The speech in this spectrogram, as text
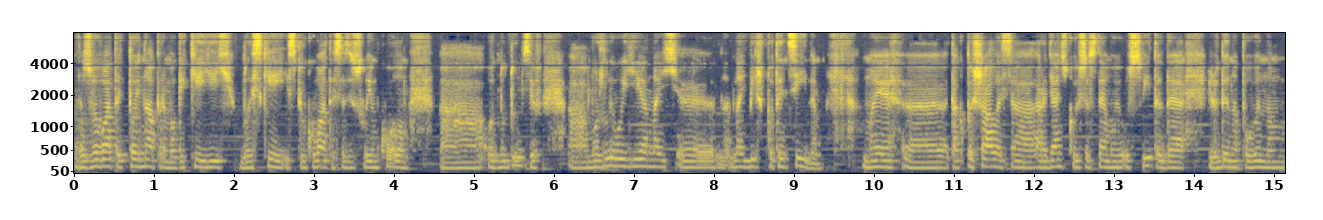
розвивати той напрямок, який їй близький, і спілкуватися зі своїм колом однодумців, можливо, є най, е, найбільш потенційним. Ми е, так пишалися радянською системою освіти, де людина повинна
